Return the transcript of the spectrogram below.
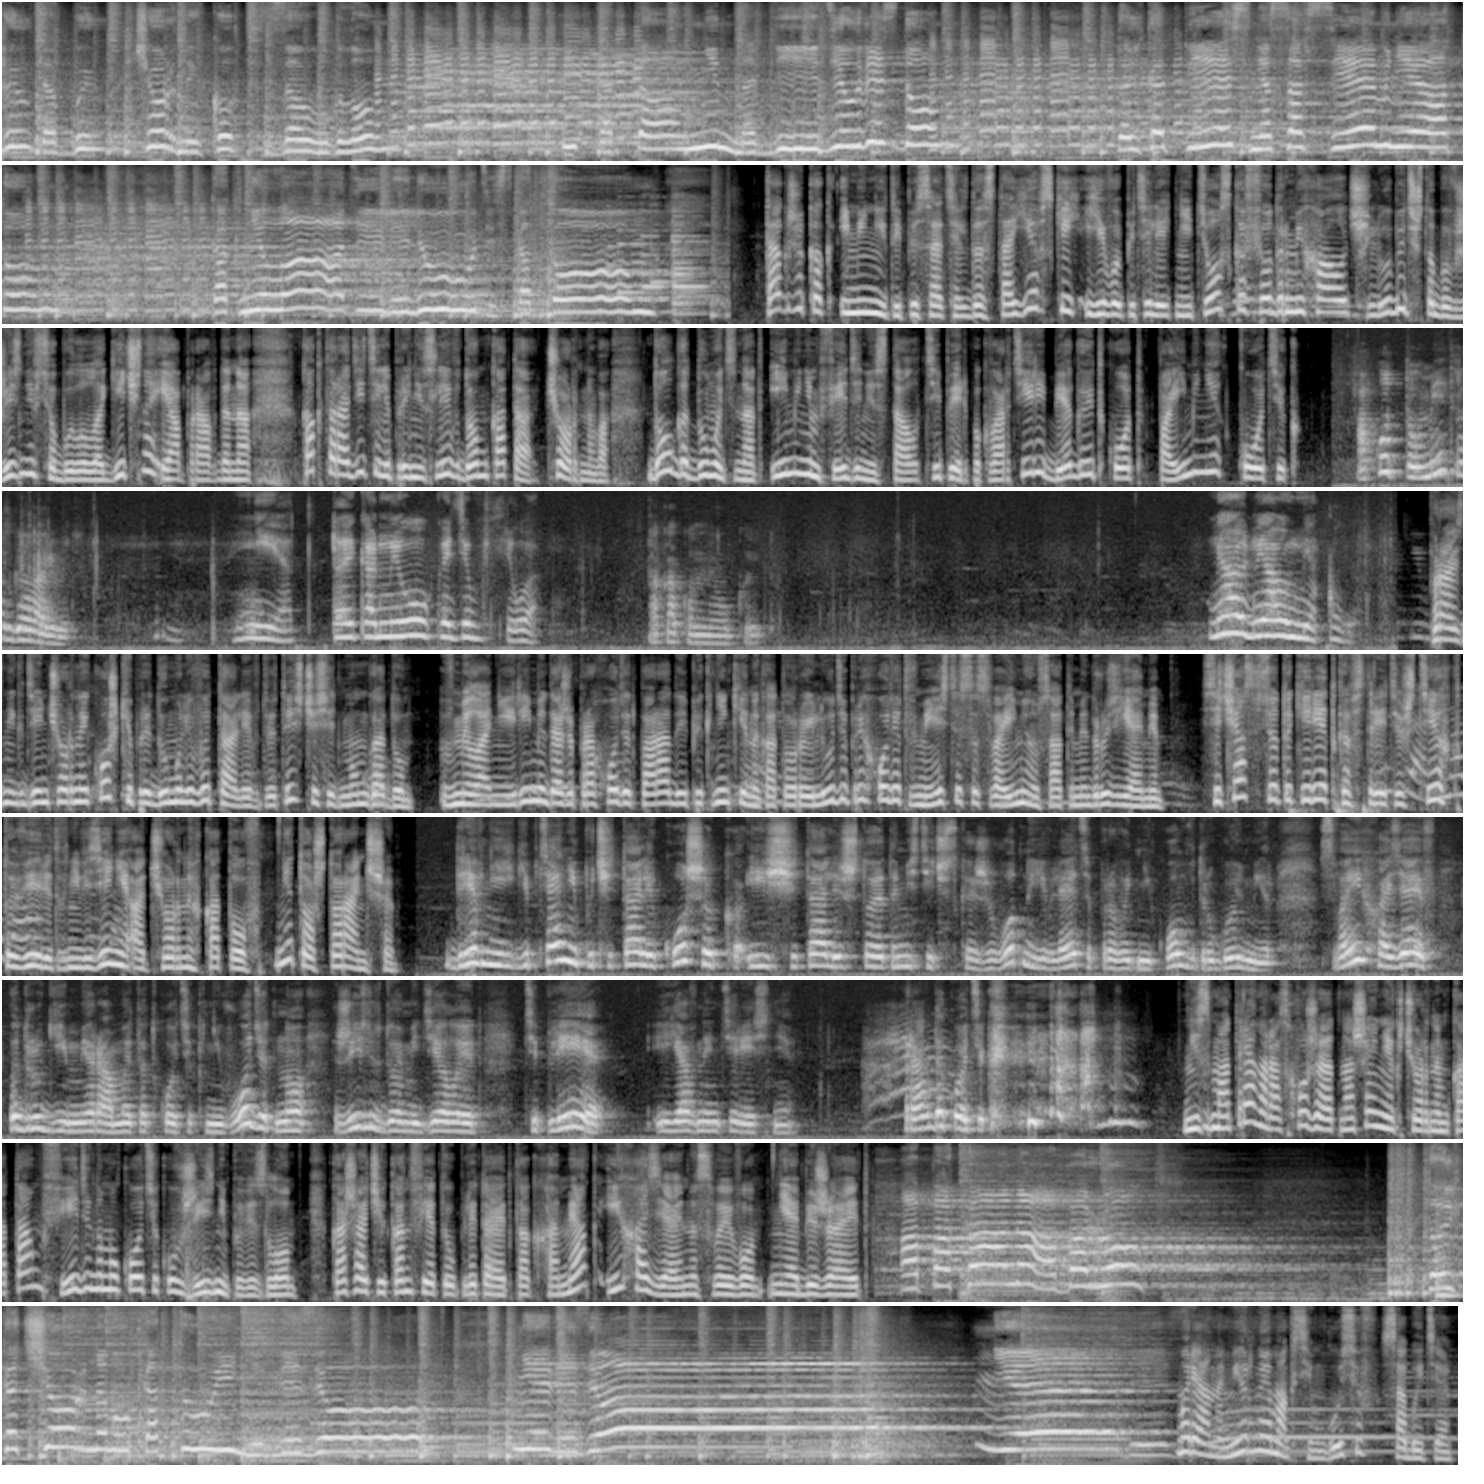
Жил да был черный кот за углом. И кота ненавидел весь дом. Только песня совсем не о том Как не ладили люди с котом так же, как именитый писатель Достоевский, его пятилетний тезка Федор Михайлович любит, чтобы в жизни все было логично и оправдано. Как-то родители принесли в дом кота, черного. Долго думать над именем Федя не стал. Теперь по квартире бегает кот по имени Котик. А кот-то умеет разговаривать? Нет, только мяукать и все. А как он мяукает? Мяу-мяу-мяу. Праздник День черной кошки придумали в Италии в 2007 году. В Милане и Риме даже проходят парады и пикники, на которые люди приходят вместе со своими усатыми друзьями. Сейчас все-таки редко встретишь тех, кто верит в невезение от черных котов. Не то, что раньше. Древние египтяне почитали кошек и считали, что это мистическое животное является проводником в другой мир. Своих хозяев по другим мирам этот котик не водит, но жизнь в доме делает теплее и явно интереснее. Правда, котик? Несмотря на расхожее отношение к черным котам, Фединому котику в жизни повезло. Кошачьи конфеты уплетает как хомяк и хозяина своего не обижает. А пока наоборот Только черному коту и не везет Не везет Не везет Мариана Мирная, Максим Гусев. События.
